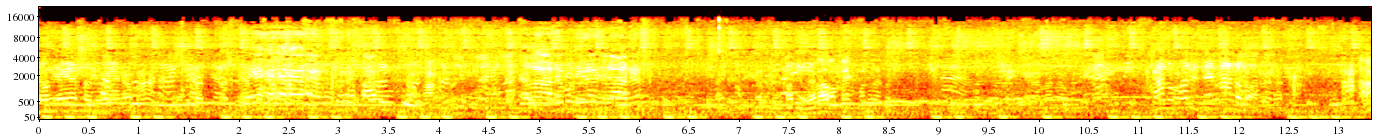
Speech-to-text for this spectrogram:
ต้องแอร์สัญญาณมาตลาดเนี่ยพวกนี้นะตลาดเนี่ยมาถึงแล้วครับแม็กมาด้วยการลงมาถึงแจ้งงานหรอวะอ่า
